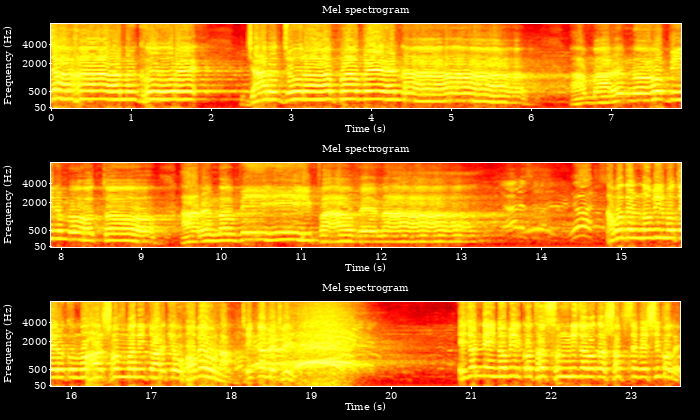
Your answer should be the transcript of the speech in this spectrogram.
জাহান ঘুরে, যার জোড়া পাবে না। আমার নবীর মতো আর নবী পাবে না। আমাদের নবীর মতো এরকম মহা সম্মানিত আর কেউ হবেও না। ঠিক না বেঠিক এই জন্য এই নবীর কথা সুন্নি জনতা সবচেয়ে বেশি বলে।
